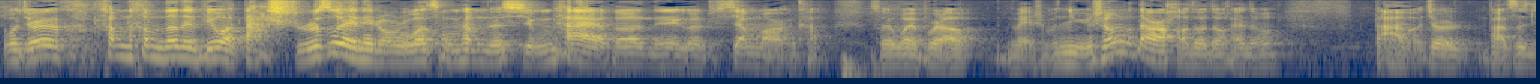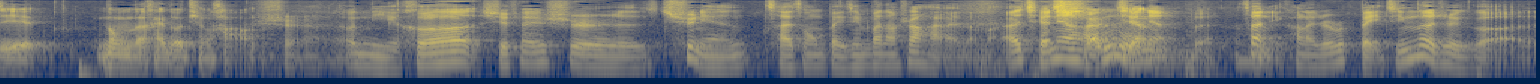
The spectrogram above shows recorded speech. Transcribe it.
我觉得他们恨不得得比我大十岁那种，如果从他们的形态和那个相貌上看，所以我也不知道为什么女生倒是好多都还都打了，就是把自己弄得还都挺好的。是呃你和徐飞是去年才从北京搬到上海来的嘛？哎，前年还是前年前年？对，在你看来，就是北京的这个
